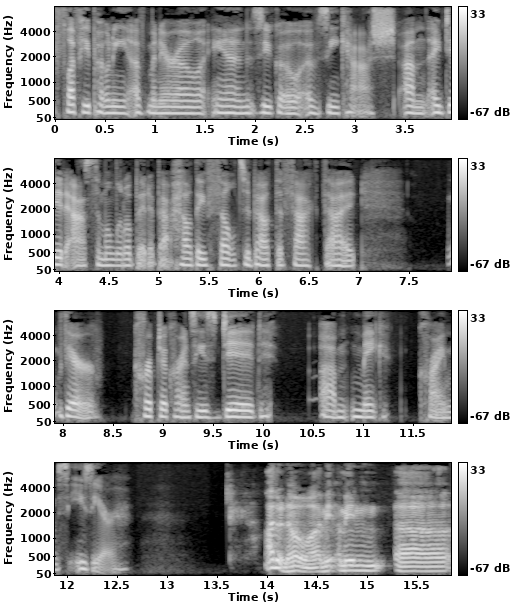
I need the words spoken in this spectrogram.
Fluffy Pony of Monero and Zooko of Zcash, um, I did ask them a little bit about how they felt about the fact that their cryptocurrencies did um, make crimes easier. I don't know. I mean, I mean, uh,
